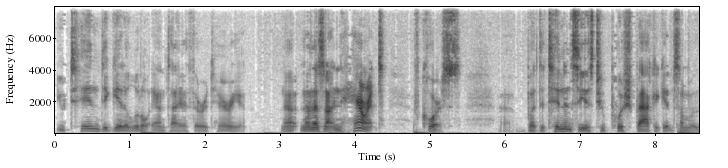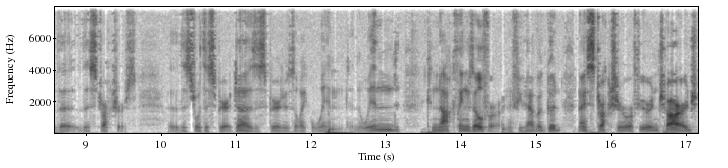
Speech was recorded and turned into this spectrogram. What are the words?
you tend to get a little anti-authoritarian. Now, now that's not inherent, of course, uh, but the tendency is to push back against some of the the structures. Uh, this is what the spirit does. The spirit is like wind, and the wind can knock things over. And if you have a good, nice structure, or if you're in charge,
